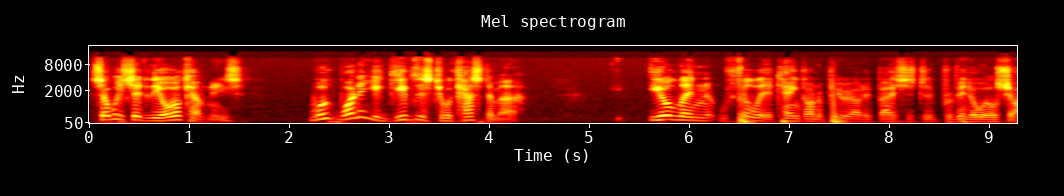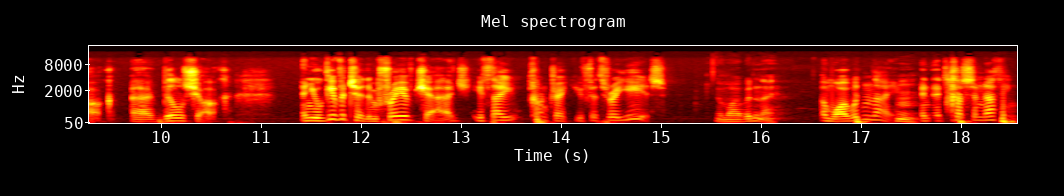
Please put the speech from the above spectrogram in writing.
So we said to the oil companies, well, why don't you give this to a customer? You'll then fill their tank on a periodic basis to prevent oil shock, uh, bill shock, and you'll give it to them free of charge if they contract you for three years. And why wouldn't they? And why wouldn't they? Hmm. And it costs them nothing.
